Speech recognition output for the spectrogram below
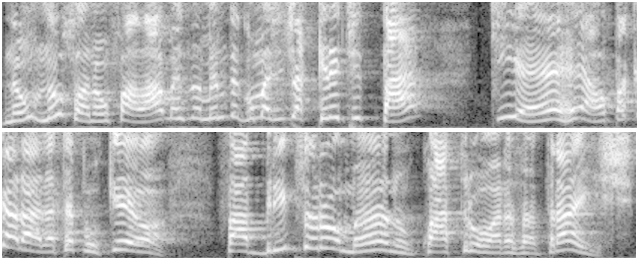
Não, não só não falar, mas também não tem como a gente acreditar que é real pra caralho. Até porque, ó, Fabrício Romano, quatro horas atrás,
